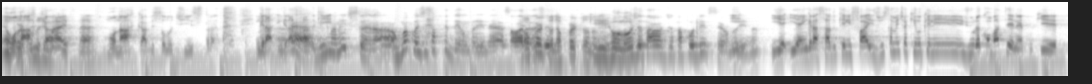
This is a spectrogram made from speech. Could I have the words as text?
É monarca, demais, né? Monarca absolutista. Engra, é, engraçado é, que. minimamente estranho. Alguma coisa está fedendo aí, né? Essa laranja é oportuno, é oportuno. que rolou já tá, já tá apodrecendo aí, né? E, e, é engraçado que ele faz justamente aquilo que ele jura combater, né? Porque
